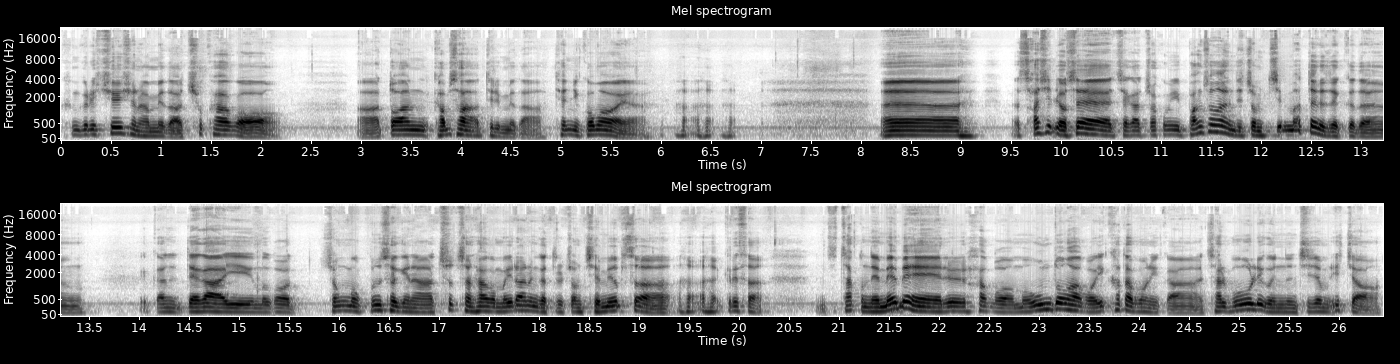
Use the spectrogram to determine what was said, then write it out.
컨그레이션 합니다. 축하하고 아, 또한 감사드립니다. 텐님 고마워요. 에, 사실 요새 제가 조금 이 방송하는데 좀 찐맛 떨어졌거든. 그러니까 내가 이 뭐고 종목 분석이나 추천하고 뭐 이러는 것들 좀 재미없어. 그래서 자꾸 내 매매를 하고 뭐 운동하고 이렇게 하다 보니까 잘못 올리고 있는 지점은 있죠.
